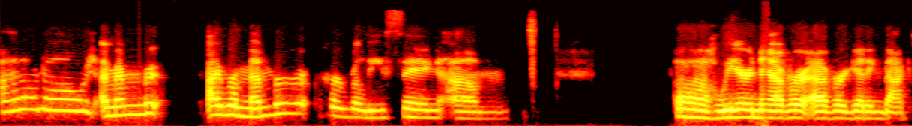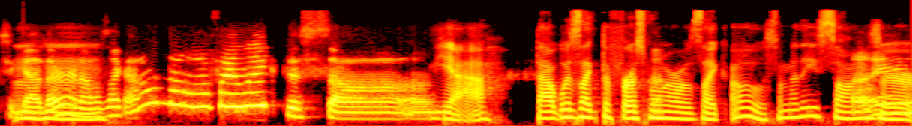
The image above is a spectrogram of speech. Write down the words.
I don't know. I remember, I remember her releasing um, uh, "We Are Never Ever Getting Back Together," and I hmm was like, I don't know if I like this song. Yeah. That was like the first one where I was like, oh, some of these songs I, are,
